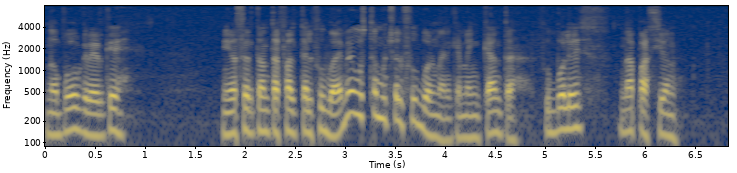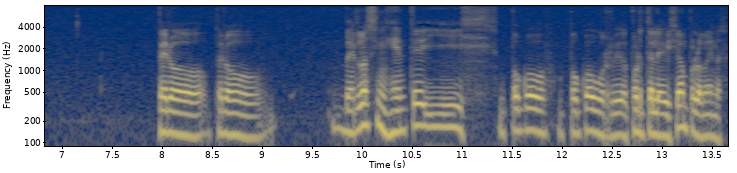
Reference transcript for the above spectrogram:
No puedo creer que me iba a hacer tanta falta el fútbol. A mí me gusta mucho el fútbol, man, que me encanta. El fútbol es una pasión. Pero, pero verlo sin gente y un poco, un poco aburrido, por televisión por lo menos.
